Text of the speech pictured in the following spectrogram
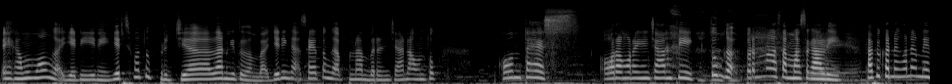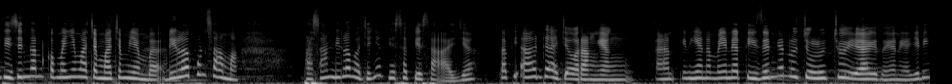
eh kamu mau nggak jadi ini jadi semua tuh berjalan gitu loh mbak jadi nggak saya tuh nggak pernah berencana untuk kontes orang-orang yang cantik. Itu nggak pernah sama sekali. Yeah, yeah. tapi kadang-kadang netizen kan komennya macam-macam ya mbak. Dila pun sama. Perasaan Dila wajahnya biasa-biasa aja. Tapi ada aja orang yang ini yang namanya netizen kan lucu-lucu ya gitu kan ya. Jadi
